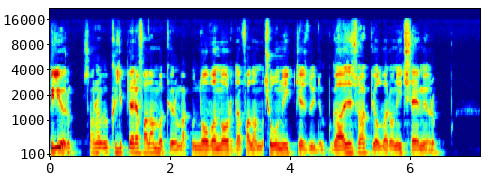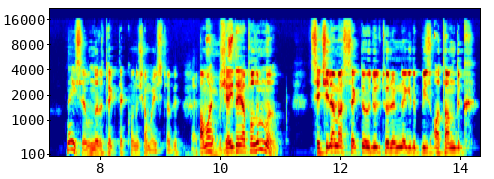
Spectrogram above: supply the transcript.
biliyorum. Sonra bu kliplere falan bakıyorum. Bak bu Nova Norda falan çoğunu ilk kez duydum. Gazi Sokak Yol var onu hiç sevmiyorum. Neyse bunları tek tek konuşamayız tabii. Evet, Ama uzun bir şey liste. de yapalım mı? Seçilemezsek de ödül törenine gidip biz atandık.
